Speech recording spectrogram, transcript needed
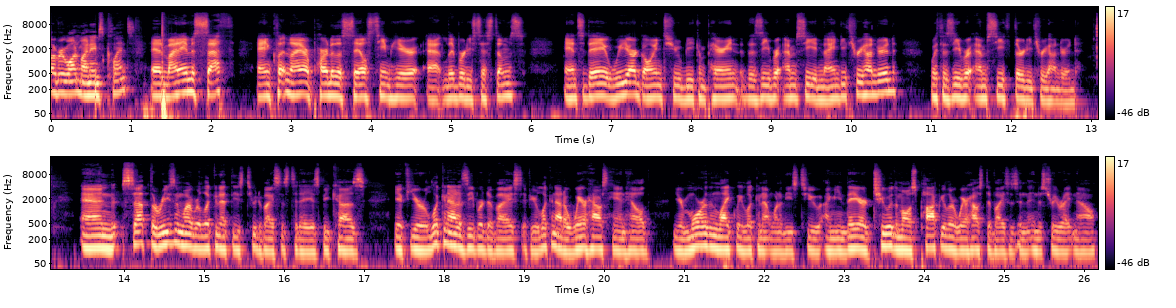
everyone. My name's Clint. And my name is Seth. And Clint and I are part of the sales team here at Liberty Systems. And today we are going to be comparing the Zebra MC 9300 with the Zebra MC 3300. And Seth, the reason why we're looking at these two devices today is because if you're looking at a Zebra device, if you're looking at a warehouse handheld, you're more than likely looking at one of these two. I mean, they are two of the most popular warehouse devices in the industry right now.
